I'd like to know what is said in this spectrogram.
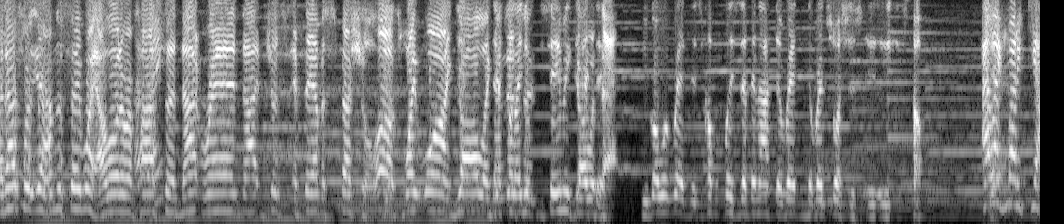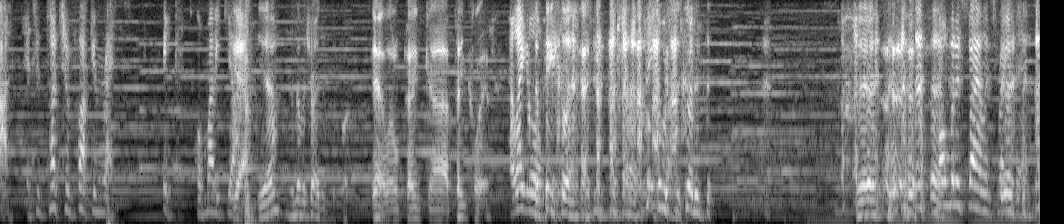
And that's what, yeah, I'm the same way. I'll order a All right. pasta, not red, not just if they have a special. Oh, it's white wine, garlic, That's and what I do. Same and exact go with thing. that. You go with red. There's a couple places I've been out there. Red, the red sauce is, is, is tough. I like maricchiato. It's a touch of fucking red. Pink. It's called maricchiato. Yeah, Yeah, I've never tried it before. yeah, a little pink, uh, pink clam. I like a The little pink clam. it was as good as. The... Moment of silence right there.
